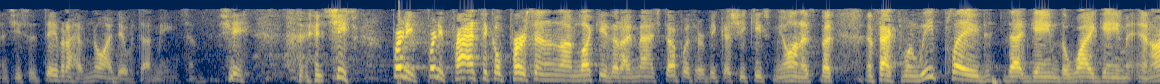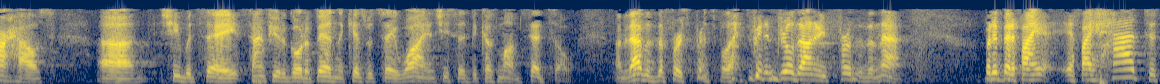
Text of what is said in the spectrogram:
And she says, David, I have no idea what that means. She, she's pretty pretty practical person, and I'm lucky that I matched up with her because she keeps me honest. But in fact, when we played that game, the why game, in our house, uh, she would say, "It's time for you to go to bed," and the kids would say, "Why?" And she said, "Because mom said so." I mean, that was the first principle. we didn't drill down any further than that. But, if I if I had to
